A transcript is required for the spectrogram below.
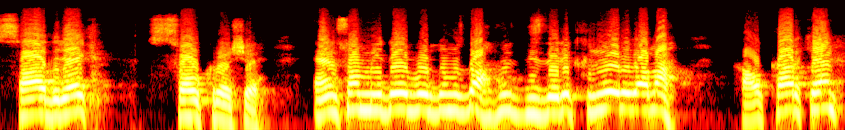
sağ direk, sol kroşe. En son mideye vurduğumuzda hafif dizleri kırıyoruz ama kalkarken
